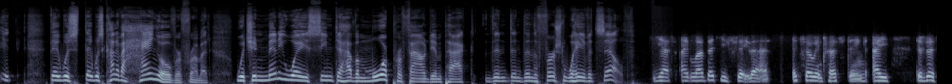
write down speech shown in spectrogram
it there was there was kind of a hangover from it, which in many ways seemed to have a more profound impact than than, than the first wave itself. Yes, I love that you say that. it's so interesting. I there's this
